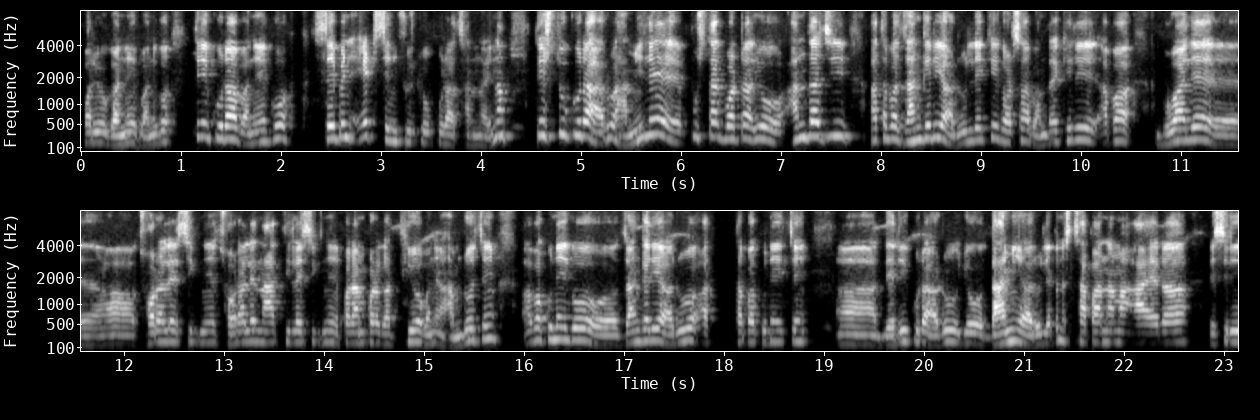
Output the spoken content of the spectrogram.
प्रयोग गर्ने भनेको त्यही कुरा भनेको सेभेन एट सेन्चुरीको कुरा छन् होइन। त्यस्तो कुराहरू हामीले पुस्तक पुस्तकबाट यो अन्दाजी अथवा जाङ्गेरीहरूले के गर्छ भन्दाखेरि अब बुवाले छोराले सिक्ने छोराले नातिलाई सिक्ने परम्परागत थियो भने हाम्रो चाहिँ अब कुनैको जाङ्गेरीहरू अथवा कुनै चाहिँ धेरै कुराहरू यो दामीहरूले पनि सपानामा आएर यसरी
